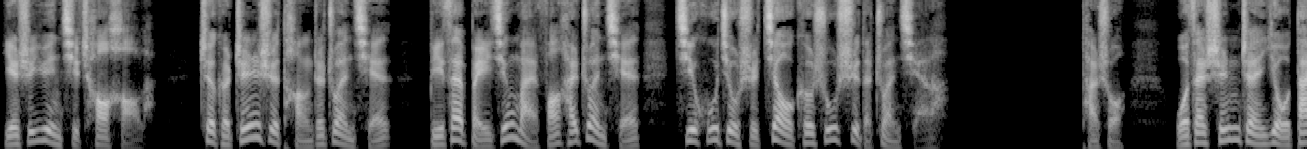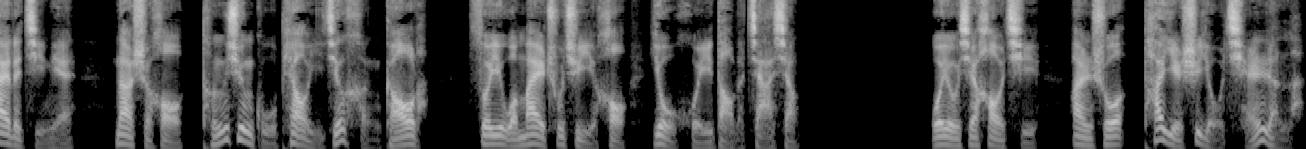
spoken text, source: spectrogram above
也是运气超好了，这可真是躺着赚钱，比在北京买房还赚钱，几乎就是教科书式的赚钱啊。他说：“我在深圳又待了几年，那时候腾讯股票已经很高了，所以我卖出去以后又回到了家乡。我有些好奇，按说他也是有钱人了，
